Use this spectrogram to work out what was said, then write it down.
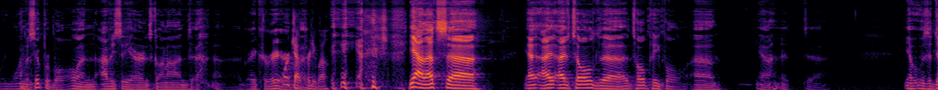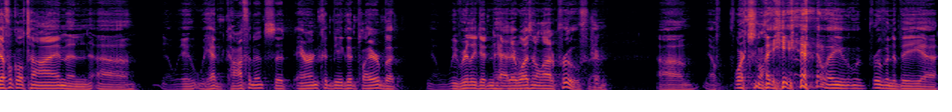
we won the Super Bowl and obviously Aaron's gone on to uh, great career. Worked out but, pretty well. yeah. yeah, that's uh, yeah. I, have told uh, told people, uh, yeah, it, uh, you know, it was a difficult time, and uh, we, we had confidence that Aaron could be a good player, but you know, we really didn't have. There wasn't a lot of proof, sure. and um, you know, fortunately, we've proven to be uh,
